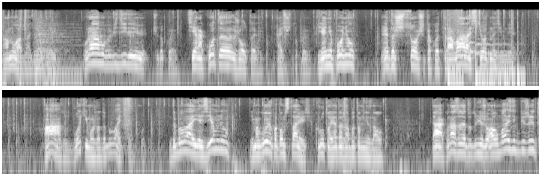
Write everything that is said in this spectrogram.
А, ну ладно, один на двоих. Ура, мы победили. Что такое? Терракота желтая. А это что такое? Я не понял. Это что вообще такое? Трава растет на земле. А, тут блоки можно добывать так вот. Добываю я землю и могу ее потом ставить. Круто, я даже об этом не знал. Так, у нас вот я тут вижу алмазник бежит,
